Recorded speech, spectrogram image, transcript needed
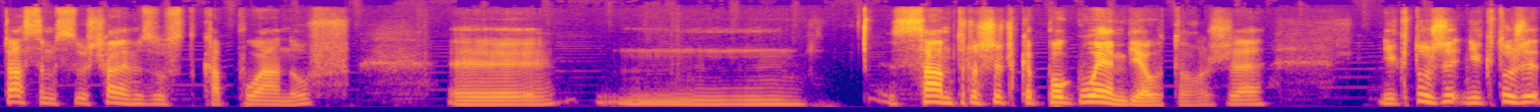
czasem słyszałem z ust kapłanów, e, sam troszeczkę pogłębiał to, że Niektórzy, niektórzy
